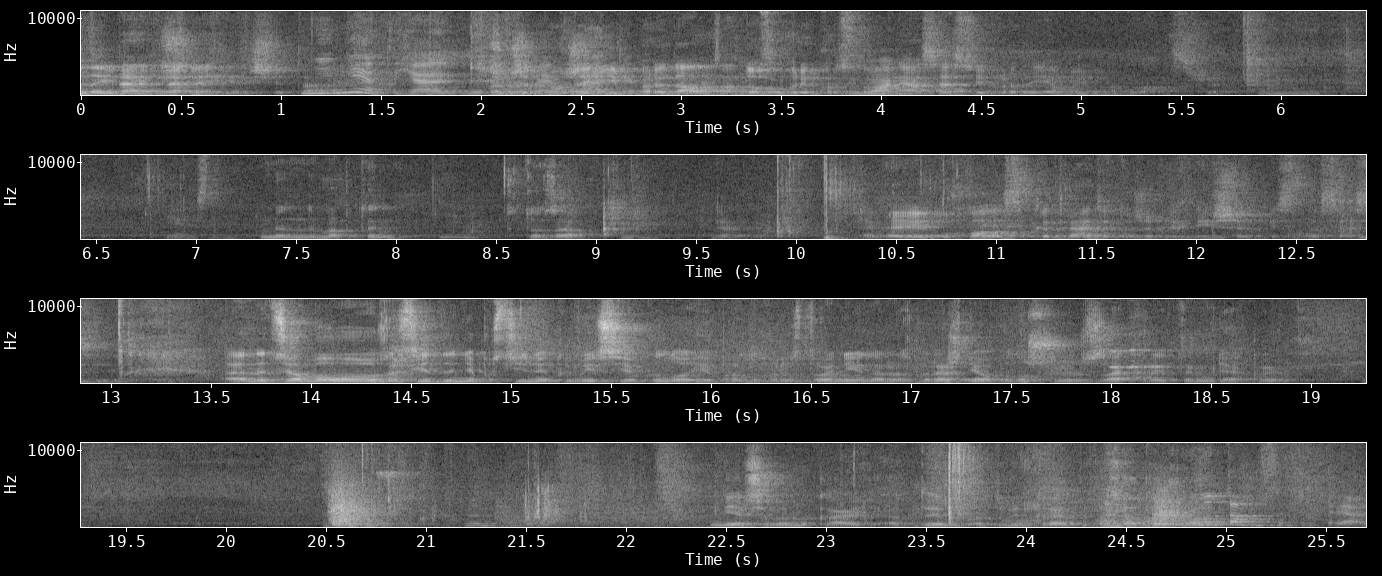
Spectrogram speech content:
не, найбільше. не. Так. Ні, ні, я Ми нічого вже, не ми вже їм передали на договорі користування, а сесію передаємо їм на баланс вже. Ясно. У мене Нема питань? Хто за? Дякую. Е, Ухвала секретаріату дуже пізніше після сесії. На цьому засідання постійної комісії екології, природокористування і нерозбереження оголошую закритим. Дякую. Ні, ще вимикають. А ти а тобі не треба підписати Ну ухвалу? там секретаріат.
